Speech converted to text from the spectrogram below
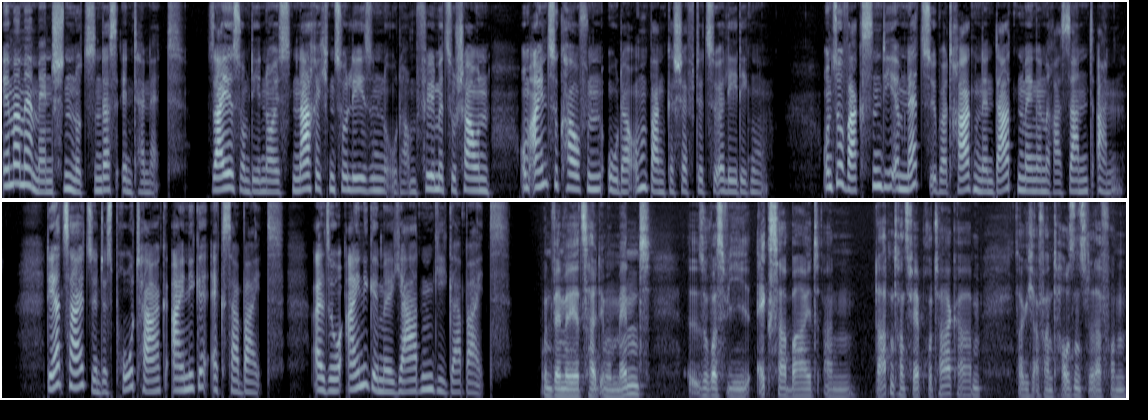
Immer mehr Menschen nutzen das Internet. Sei es, um die neuesten Nachrichten zu lesen oder um Filme zu schauen, um einzukaufen oder um Bankgeschäfte zu erledigen. Und so wachsen die im Netz übertragenen Datenmengen rasant an. Derzeit sind es pro Tag einige Exabyte, also einige Milliarden Gigabyte. Und wenn wir jetzt halt im Moment sowas wie Exabyte an Datentransfer pro Tag haben, sage ich einfach ein Tausendstel davon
